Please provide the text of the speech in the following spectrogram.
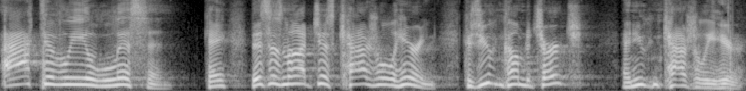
actively listen. Okay? This is not just casual hearing, because you can come to church and you can casually hear.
